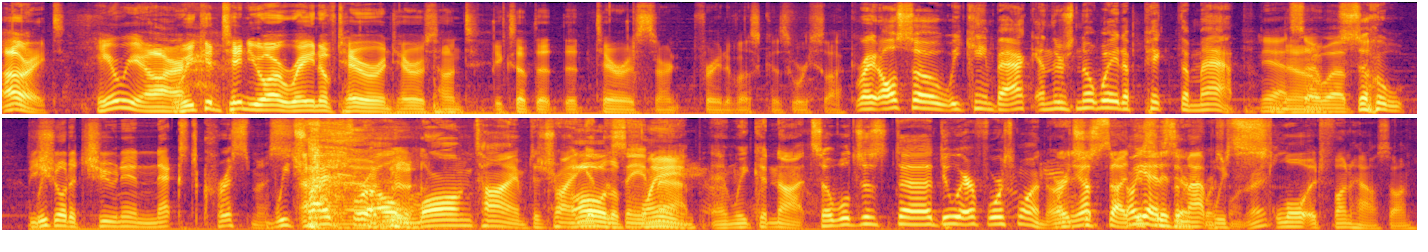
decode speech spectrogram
All right. Here we are. We continue our reign of terror and terrorist hunt, except that the terrorists aren't afraid of us because we suck. Right. Also, we came back, and there's no way to pick the map. Yeah, No. so uh, So be we, sure to tune in next Christmas. we tried for a long time to try and Oh, get the, the same plane. map, and we could not. So we'll just uh, do Air Force One. Or On it's the just, upside, oh this yeah, it is the Air map Force we One, right? slaughtered Funhouse on.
